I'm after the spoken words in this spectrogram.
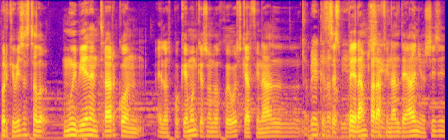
Porque hubiese estado muy bien entrar con eh, los Pokémon, que son los juegos que al final se bien, esperan para sí. final de año, sí, sí.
